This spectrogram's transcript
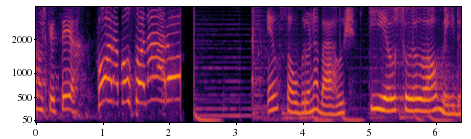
para não esquecer. Fora Bolsonaro! Eu sou Bruna Barros. E eu sou Elo Almeida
